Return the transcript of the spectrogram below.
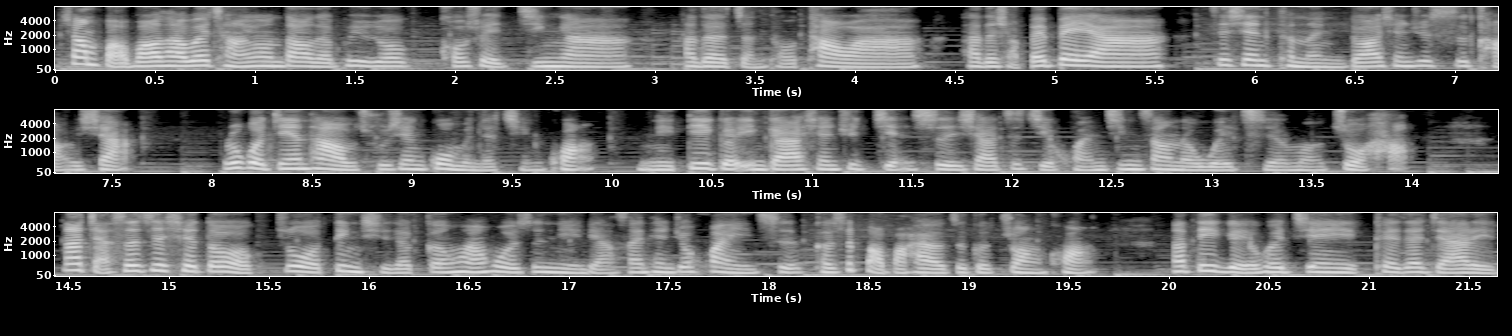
像宝宝他会常用到的，比如说口水巾啊。他的枕头套啊，他的小被被啊，这些可能你都要先去思考一下。如果今天他有出现过敏的情况，你第一个应该要先去检视一下自己环境上的维持有没有做好。那假设这些都有做定期的更换，或者是你两三天就换一次，可是宝宝还有这个状况，那第一个也会建议可以在家里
